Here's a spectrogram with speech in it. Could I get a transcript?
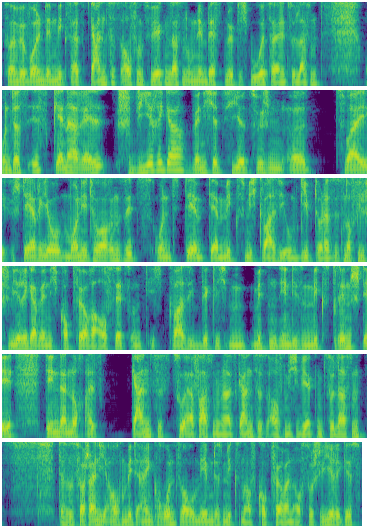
sondern wir wollen den Mix als Ganzes auf uns wirken lassen, um den bestmöglich beurteilen zu lassen. Und das ist generell schwieriger, wenn ich jetzt hier zwischen äh, zwei Stereo-Monitoren sitz und der, der Mix mich quasi umgibt. Oder es ist noch viel schwieriger, wenn ich Kopfhörer aufsetze und ich quasi wirklich mitten in diesem Mix drinstehe, den dann noch als Ganzes zu erfassen und als Ganzes auf mich wirken zu lassen. Das ist wahrscheinlich auch mit ein Grund, warum eben das Mixen auf Kopfhörern auch so schwierig ist.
